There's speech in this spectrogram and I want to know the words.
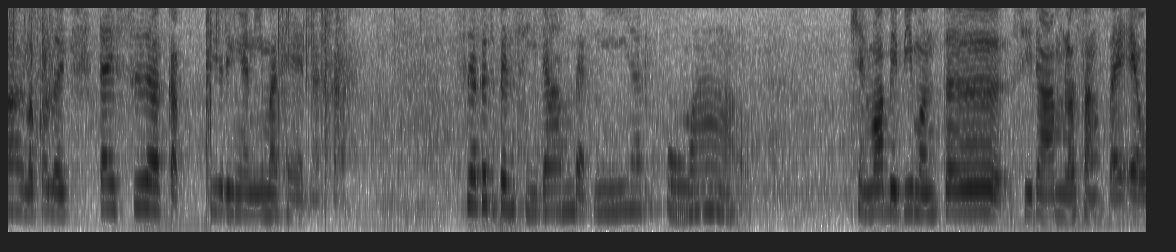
มากๆ แล้วก็เลยได้เสื้อกับพีริงอันนี้มาแทนนะคะ เสื้อก็จะเป็นสีดำแบบนี้นะทุกคนว้าวเขียนว่า Baby Monster สีดำแล้วสั่งไซส์ L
